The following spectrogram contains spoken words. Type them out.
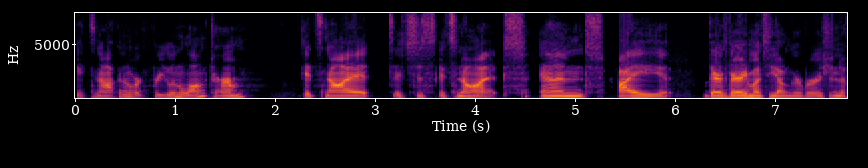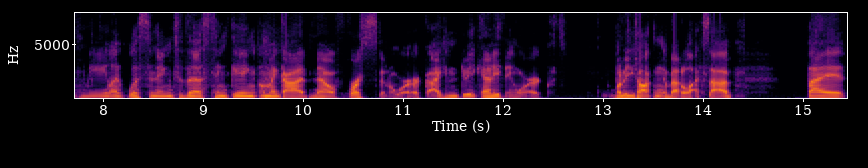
it's not going to work for you in the long term. It's not, it's just, it's not. And I, there's very much a younger version of me like listening to this thinking, oh my God, no, of course it's going to work. I can make anything work. What are you talking about, Alexa? But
